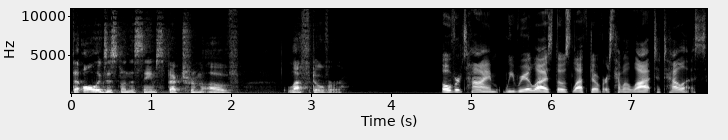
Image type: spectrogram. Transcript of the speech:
that all exist on the same spectrum of leftover over time, we realized those leftovers have a lot to tell us.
